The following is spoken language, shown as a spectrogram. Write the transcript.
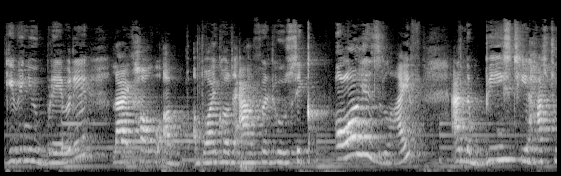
giving you bravery. Like how a, a boy called Alfred who's sick all his life and the beast he has to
